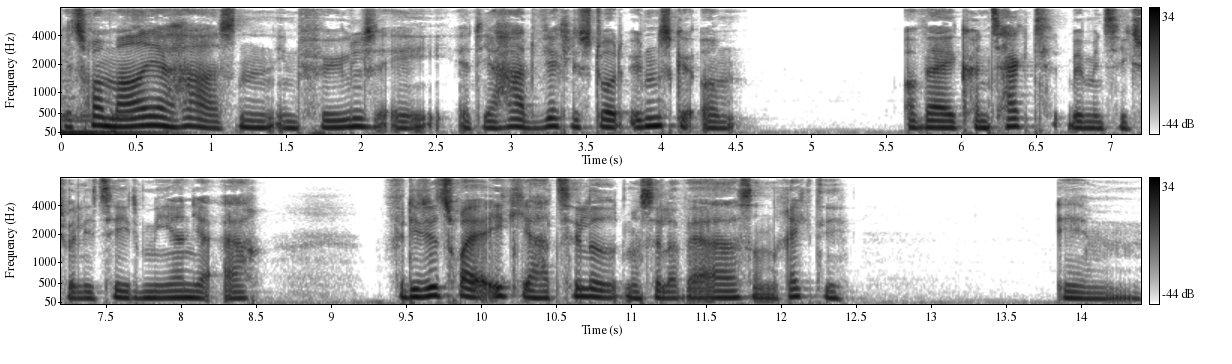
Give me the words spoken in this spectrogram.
Jeg tror meget, jeg har sådan en følelse af, at jeg har et virkelig stort ønske om at være i kontakt med min seksualitet mere, end jeg er. Fordi det tror jeg ikke, jeg har tilladet mig selv at være sådan rigtig... Øhm,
